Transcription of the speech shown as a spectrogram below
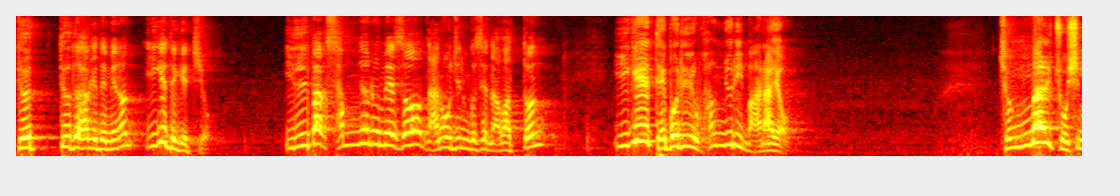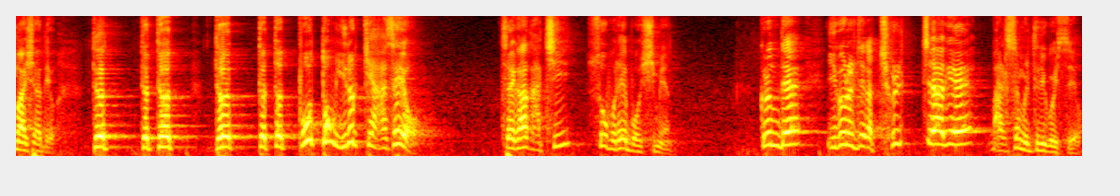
드드드 하게 되면 이게 되겠죠. 1박 3년 음에서 나눠지는 것에 나왔던 이게 돼버릴 확률이 많아요. 정말 조심하셔야 돼요. 드드드, 드드드, 보통 이렇게 하세요. 제가 같이 수업을 해보시면. 그런데 이거를 제가 철저하게 말씀을 드리고 있어요.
